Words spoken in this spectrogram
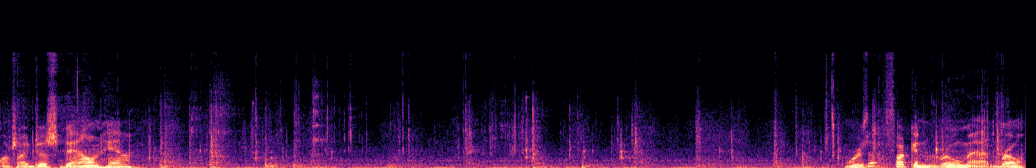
Was I just down here? Where's that fucking room at, bro?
